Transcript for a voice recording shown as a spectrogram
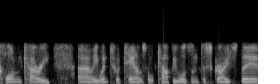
Cloncurry. Um, he went to a Townsville Cup. He wasn't disgraced there.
